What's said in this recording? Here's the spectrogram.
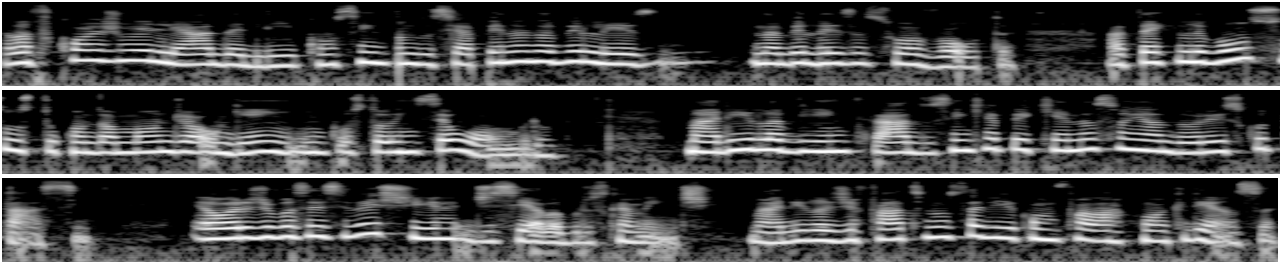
Ela ficou ajoelhada ali, concentrando-se apenas na beleza, na beleza à sua volta, até que levou um susto quando a mão de alguém encostou em seu ombro. Marila havia entrado sem que a pequena sonhadora escutasse. É hora de você se vestir, disse ela bruscamente. Marila de fato não sabia como falar com a criança,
